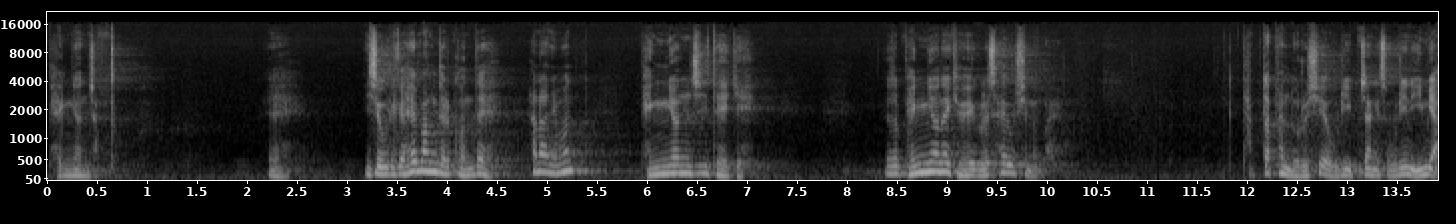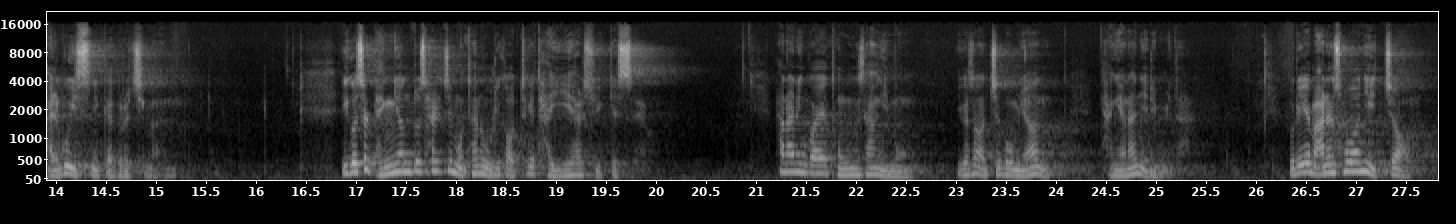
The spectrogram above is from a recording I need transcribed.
100년 정도. 예. 이제 우리가 해방될 건데 하나님은 100년지 대계. 그래서 100년의 계획을 세우시는 거예요. 답답한 노릇이에요. 우리 입장에서. 우리는 이미 알고 있으니까 그렇지만. 이것을 100년도 살지 못하는 우리가 어떻게 다 이해할 수 있겠어요? 하나님과의 동상이몽. 이것은 어찌 보면 당연한 일입니다. 우리에게 많은 소원이 있죠.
